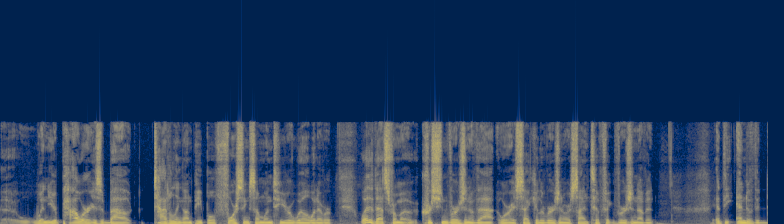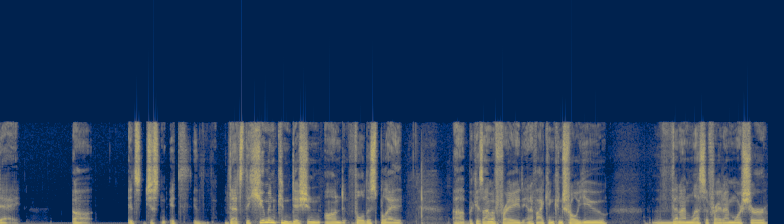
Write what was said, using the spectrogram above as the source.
uh, when your power is about tattling on people forcing someone to your will whatever whether that's from a christian version of that or a secular version or a scientific version of it at the end of the day uh, it's just it's that's the human condition on full display uh, because i'm afraid and if i can control you then i'm less afraid i'm more sure.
